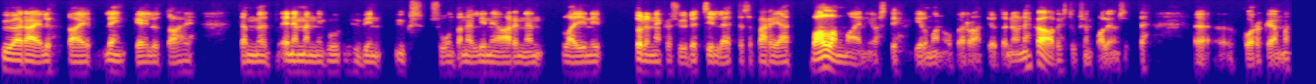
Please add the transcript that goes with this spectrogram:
pyöräily tai lenkkeily tai tämmöinen enemmän niin kuin hyvin yksisuuntainen lineaarinen laji, niin todennäköisyydet sille, että sä pärjäät vallan mainiosti ilman operaatiota, niin on ehkä aavistuksen paljon sitten korkeammat,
